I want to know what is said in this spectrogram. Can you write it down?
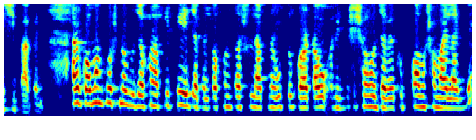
বেশি পাবেন। আর কমন প্রশ্ন যখন আপনি পেয়ে যাবেন, তখন তো আসলে আপনার উত্তর করাটাও অনেক বেশি সহজ হবে, খুব কম সময় লাগবে।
